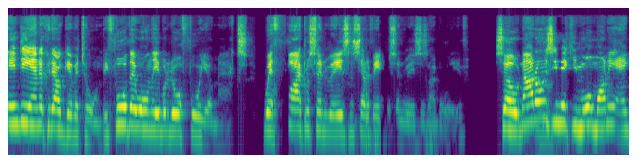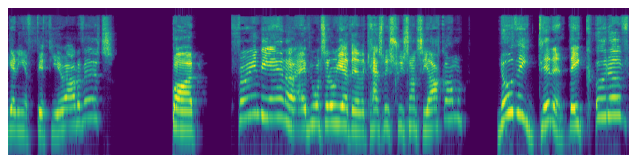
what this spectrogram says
Indiana could now give it to him. Before they were only able to do a four year max with 5% raise instead of 8% raises, I believe. So not only is he making more money and getting a fifth year out of it, but for Indiana, everyone said, oh, yeah, they're the cap space trees on Siakam. No, they didn't. They could have,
